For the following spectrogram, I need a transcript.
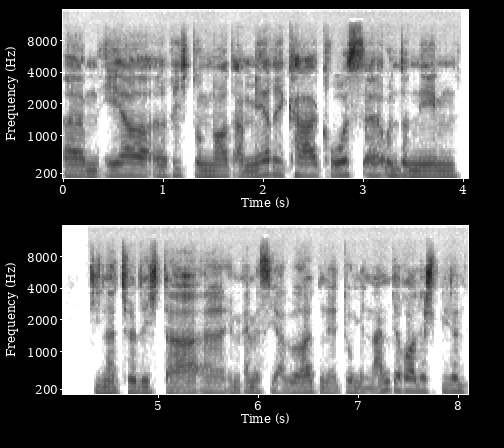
ähm, eher Richtung Nordamerika Großunternehmen, äh, die natürlich da äh, im MSCI World eine dominante Rolle spielen.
